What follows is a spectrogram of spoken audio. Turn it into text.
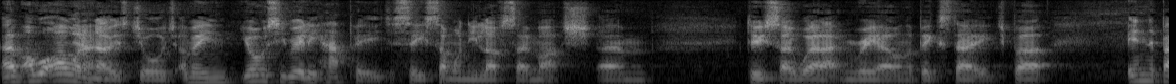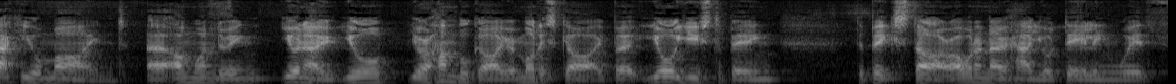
Um, what I want to know is, George. I mean, you're obviously really happy to see someone you love so much um, do so well out in Rio on the big stage. But in the back of your mind, uh, I'm wondering. You know, you're you're a humble guy, you're a modest guy, but you're used to being the big star. I want to know how you're dealing with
